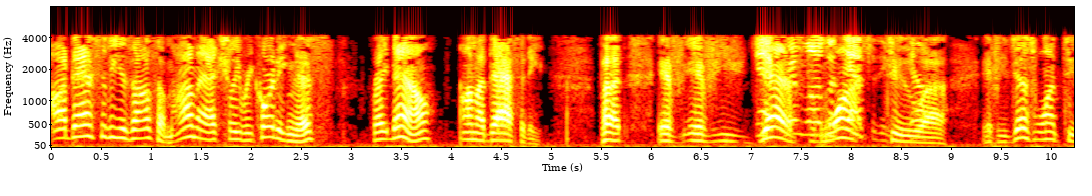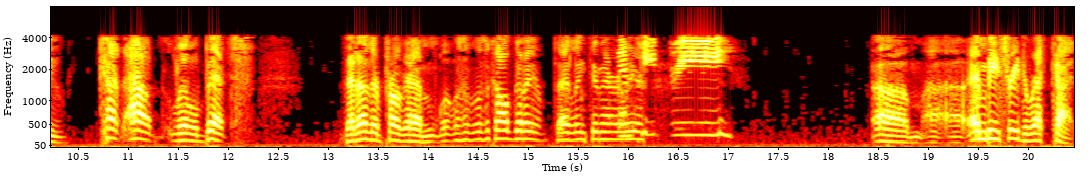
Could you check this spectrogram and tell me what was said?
Audacity is awesome. I'm actually recording this right now on Audacity. But if if you Yeah, just want Audacity, to yeah. uh, if you just want to cut out little bits, that other program what was it, what was it called that I that I linked in there earlier? MP3. um, uh, MP3 Direct Cut.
